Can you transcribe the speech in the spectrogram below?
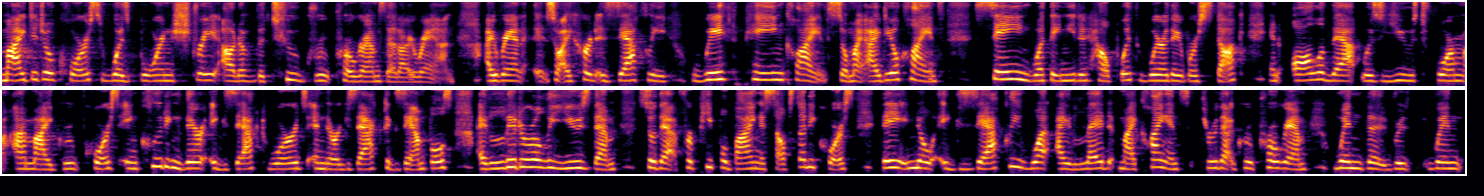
My digital course was born straight out of the two group programs that I ran. I ran, so I heard exactly with paying clients, so my ideal clients, saying what they needed help with, where they were stuck, and all of that was used for my, uh, my group course, including their exact words and their exact examples. I literally used them so that for people buying a self study course, they know exactly what I led my clients through that group program when the when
